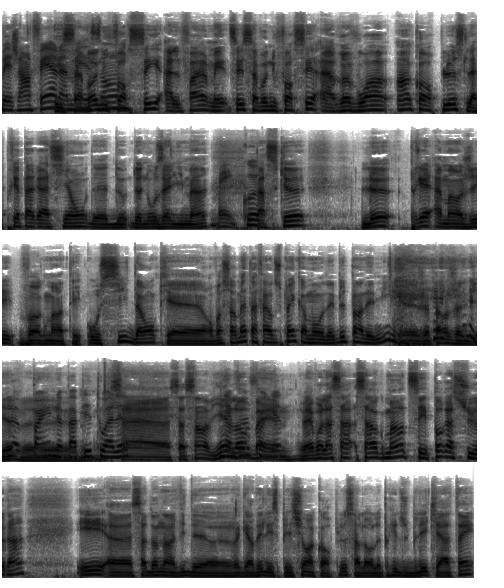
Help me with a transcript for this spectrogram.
Ben j'en fais à Et la ça maison. va nous forcer à le faire, mais tu sais, ça va nous forcer à revoir encore plus la préparation de, de- de nos aliments. Ben, écoute. Parce que le prêt à manger va augmenter aussi. Donc, euh, on va se remettre à faire du pain comme au début de pandémie, euh, je pense, Geneviève. le pain, le papier toilette. Ça, ça s'en vient. Never Alors, ben, ben voilà, ça, ça augmente, c'est pas rassurant et euh, ça donne envie de regarder les spéciaux encore plus. Alors, le prix du blé qui a atteint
